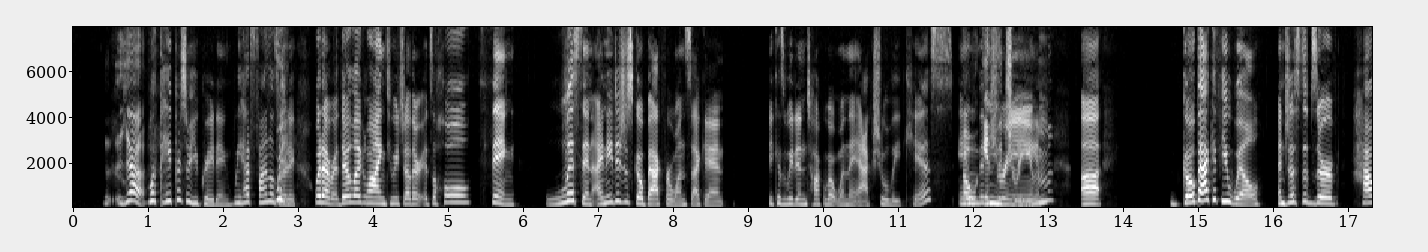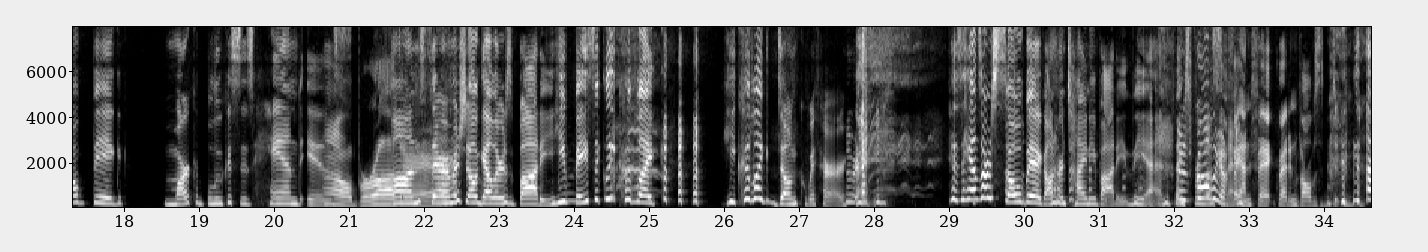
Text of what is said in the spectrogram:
Yeah. What papers are you grading? We had finals already. Whatever." They're like lying to each other. It's a whole thing. Listen, I need to just go back for one second because we didn't talk about when they actually kiss in oh, the in dream. the dream? Uh, go back if you will, and just observe how big Marc Blucas's hand is Oh, brother. on Sarah Michelle Gellar's body. He basically could like he could like dunk with her. Right. His hands are so big on her tiny body. The end. Thanks There's for probably listening. a fanfic that involves d-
